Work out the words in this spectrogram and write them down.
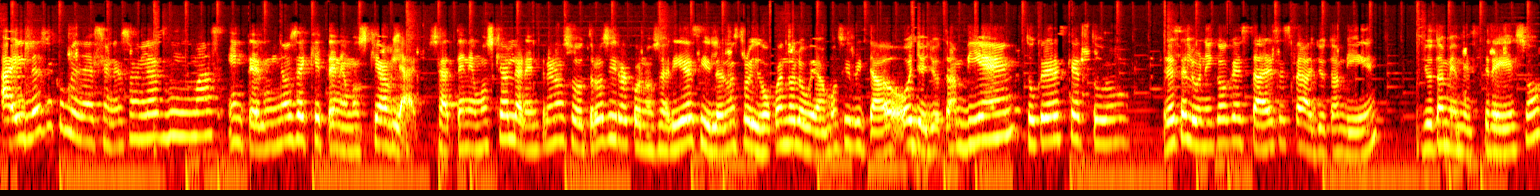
ahí las recomendaciones son las mismas en términos de que tenemos que hablar. O sea, tenemos que hablar entre nosotros y reconocer y decirle a nuestro hijo cuando lo veamos irritado, oye, yo también, ¿tú crees que tú eres el único que está desesperado? Yo también yo también me estreso,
